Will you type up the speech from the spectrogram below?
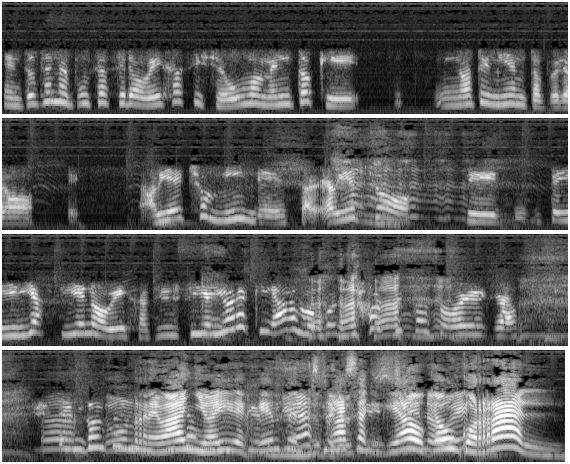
Entonces me puse a hacer ovejas y llegó un momento que, no te miento, pero había hecho miles, había hecho, te, diría 100 ovejas. Y decía, ¿y ahora qué hago con todas estas ovejas? Ah, Entonces, un rebaño ahí de gente en tu casa que ¿qué hago? ¿Qué hago un corral?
